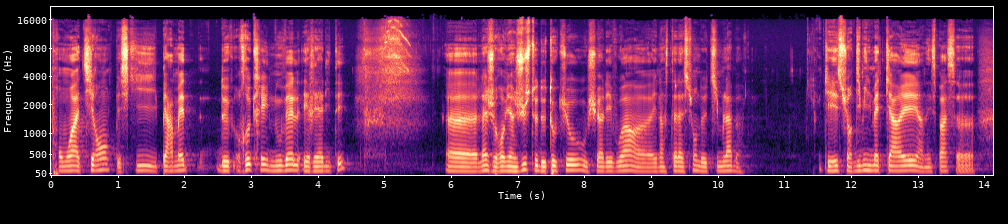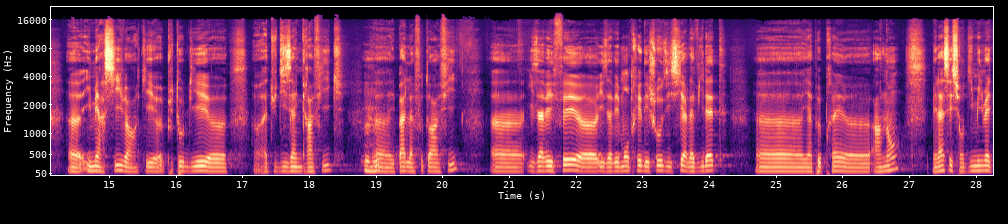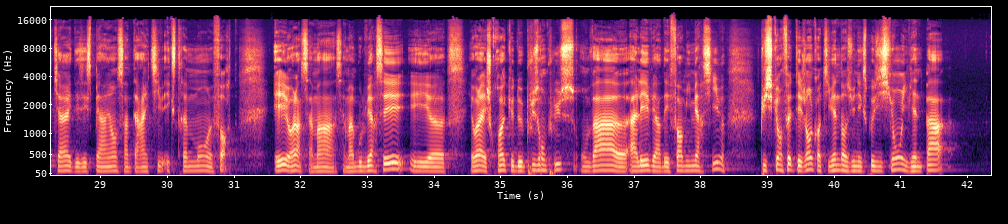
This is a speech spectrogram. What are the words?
pour moi attirants parce qu'ils permettent de recréer une nouvelle et réalité. Euh, là, je reviens juste de Tokyo où je suis allé voir euh, l'installation de TeamLab, qui est sur 10 000 mètres carrés, un espace euh, euh immersif, qui est plutôt lié à du design graphique mhm. et pas de la photographie. Ils avaient fait, ils avaient montré des choses ici à la Villette euh, il y a à peu près euh, un an. Mais là, c'est sur 10 000 mètres carrés avec des expériences interactives extrêmement euh, fortes. Et voilà, ça m'a ça m'a bouleversé. Et, et, voilà, et je crois que de plus en plus, on va aller vers des formes immersives, puisque en fait, les gens, quand ils viennent dans une exposition, ils viennent pas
